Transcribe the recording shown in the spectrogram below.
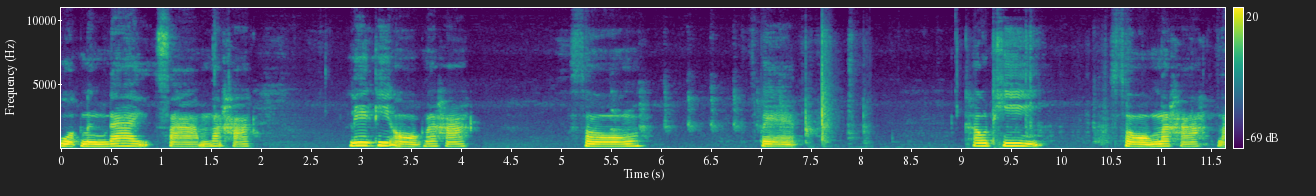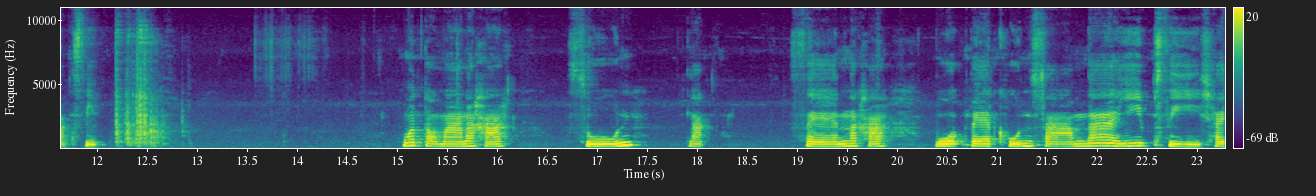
บวกหนึ่งได้สามนะคะ เลขที่ออกนะคะสองแปดเข้าที่ สองนะคะ หลักสิบงวดต่อมานะคะศูนย์หลักแสนนะคะ บวกแปดคูณสามได้ยี่สิบสี่ใช้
